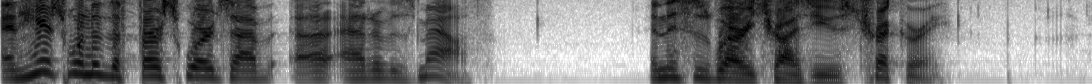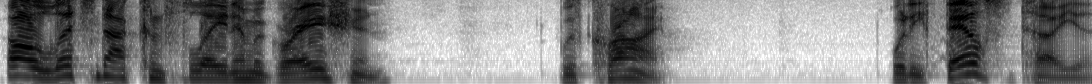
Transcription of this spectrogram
And here's one of the first words uh, out of his mouth. And this is where he tries to use trickery. Oh, let's not conflate immigration with crime. What he fails to tell you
